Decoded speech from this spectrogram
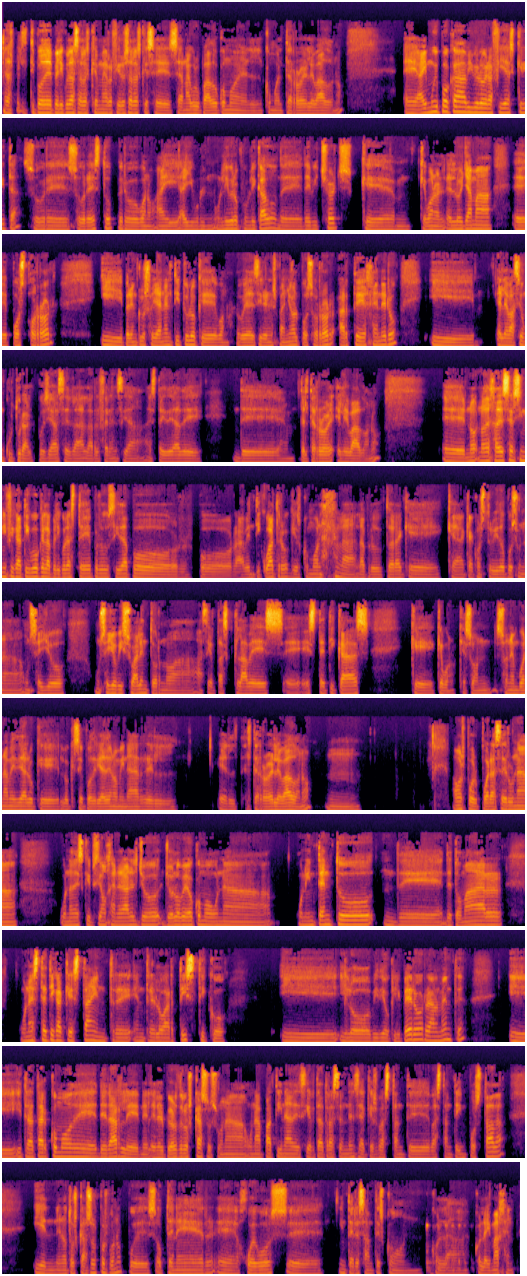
el tipo de películas a las que me refiero es a las que se, han agrupado como el, como el terror elevado, ¿no? Eh, hay muy poca bibliografía escrita sobre, sobre esto, pero bueno, hay, hay un, libro publicado de David Church que, bueno, él, lo llama eh, post-horror, pero incluso ya en el título, que bueno, lo voy a decir en español, post-horror, arte, género y, elevación cultural, pues ya hace la, referencia a esta idea de, del terror elevado, ¿no? eh, no, deja de ser significativo que la película esté producida por, por A24, que es como la, productora que, ha, construido pues un sello un sello visual en torno a, ciertas claves eh, estéticas que, bueno, que son, son en buena medida lo que, lo que se podría denominar el, terror elevado, ¿no? Mm. Vamos, por, por hacer una, una descripción general, yo, yo lo veo como una, un intento de, tomar una estética que está entre, entre lo artístico y, lo videoclipero realmente y, tratar como de, darle, en el, peor de los casos, una, una pátina de cierta trascendencia que es bastante, bastante impostada y en, otros casos, pues bueno, pues obtener eh, juegos eh, interesantes con, con, la, con la imagen.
